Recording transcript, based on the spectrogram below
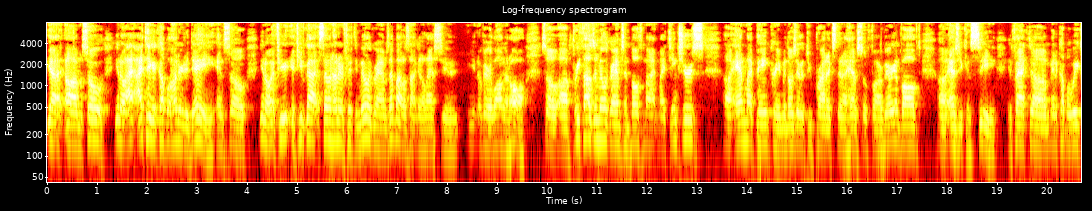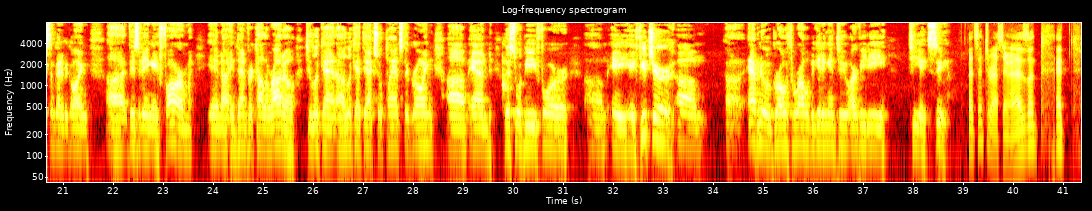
yeah. Um, so you know, I, I, take a couple hundred a day, and so you know, if you if you've got 750 milligrams, that bottle's not going to last you you know very long at all. So uh, 3,000 milligrams in both my my tinctures. Uh, and my pain cream, and those are the two products that I have so far. Very involved, uh, as you can see. In fact, um, in a couple of weeks, I'm going to be going uh, visiting a farm in uh, in Denver, Colorado, to look at uh, look at the actual plants they're growing, um, and this will be for um, a, a future um, uh, avenue of growth where I will be getting into RVD THC. That's interesting. As a,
